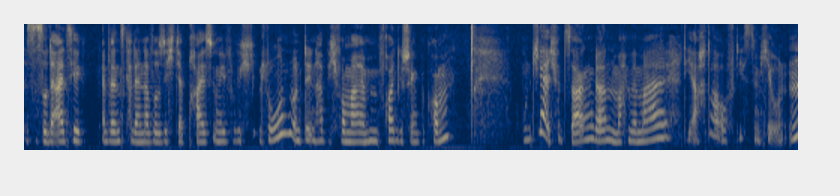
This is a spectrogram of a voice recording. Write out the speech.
das ist so der einzige Adventskalender, wo sich der Preis irgendwie wirklich lohnt. Und den habe ich von meinem Freund geschenkt bekommen. Und ja, ich würde sagen, dann machen wir mal die 8 auf. Die ist nämlich hier unten.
